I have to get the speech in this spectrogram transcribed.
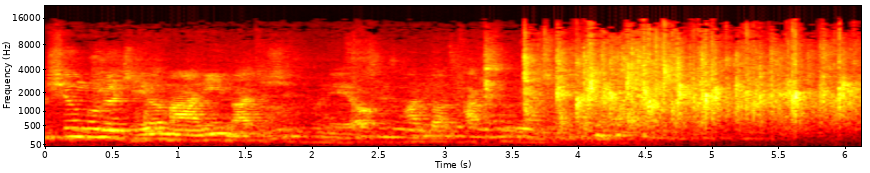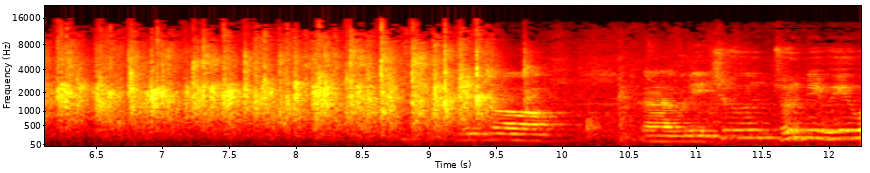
실무를 제일 많이 맡으신 분이에요. 한번 박수를 주시죠. 그리고 그 우리 준, 준비위원회만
